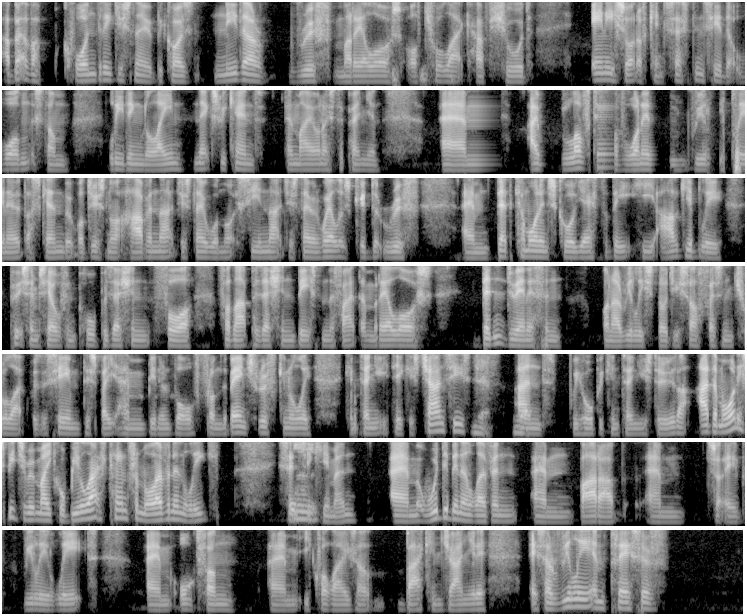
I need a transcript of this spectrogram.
a bit of a quandary just now because neither Roofe, Morelos, or Čolak have showed any sort of consistency that warrants them leading the line next weekend, in my honest opinion. Um, I'd love to have one of them really playing out their skin, but we're just not having that just now. We're not seeing that just now. And while it's good that Roofe um, did come on and score yesterday, he arguably puts himself in pole position for for that position based on the fact that Morelos didn't do anything on a really stodgy surface, and Colak was the same despite him being involved from the bench. Roofe can only continue to take his chances, yeah, yeah. and we hope he continues to do that. Adam, I want to speak to you about Michael Beale. That's 10 from 11 in the league since mm. he came in. Um, would have been 11 um, bar um, sort of really late um, Old Firm um, equaliser back in January. It's a really impressive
